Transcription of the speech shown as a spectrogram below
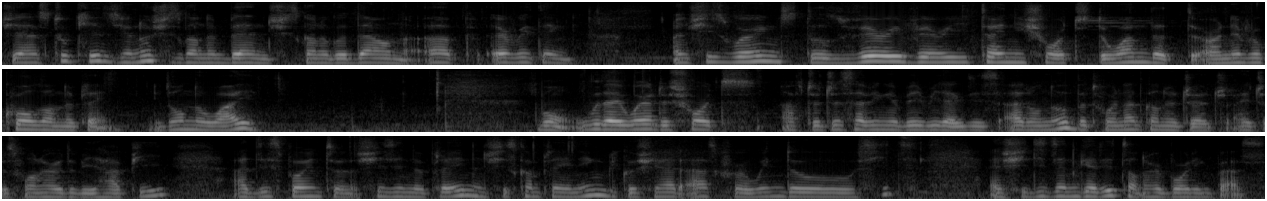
she has two kids you know she's gonna bend she's gonna go down up everything and she's wearing those very very tiny shorts the one that are never cold on the plane you don't know why Bon, would I wear the shorts after just having a baby like this? I don't know, but we're not gonna judge. I just want her to be happy. At this point, uh, she's in the plane and she's complaining because she had asked for a window seat and she didn't get it on her boarding pass.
